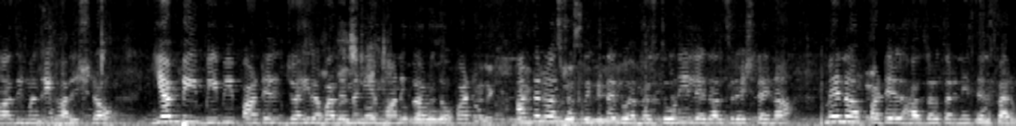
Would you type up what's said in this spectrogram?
మాజీ మంత్రి Harish Rao MP B B Patil Zaheerabad MLA మాణిక్రావులతో పాటు అంతర్రాష్ట్ర క్రికెటర్లు ఎంఎస్ ధోని లేదా సురేష్ రైనా మేనా పటేల్ హాజరవుతారని తెలిపారు.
